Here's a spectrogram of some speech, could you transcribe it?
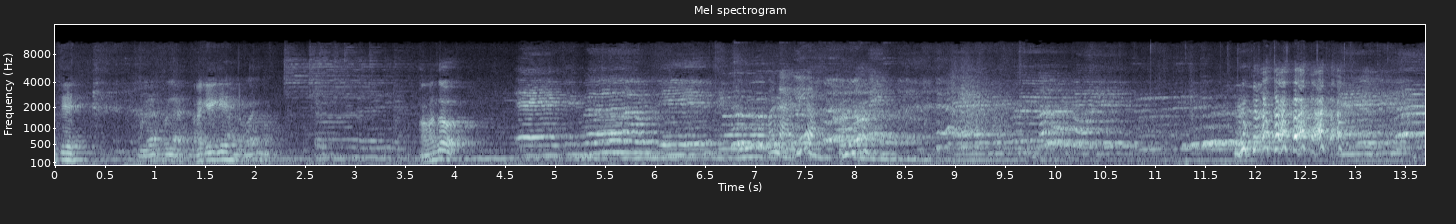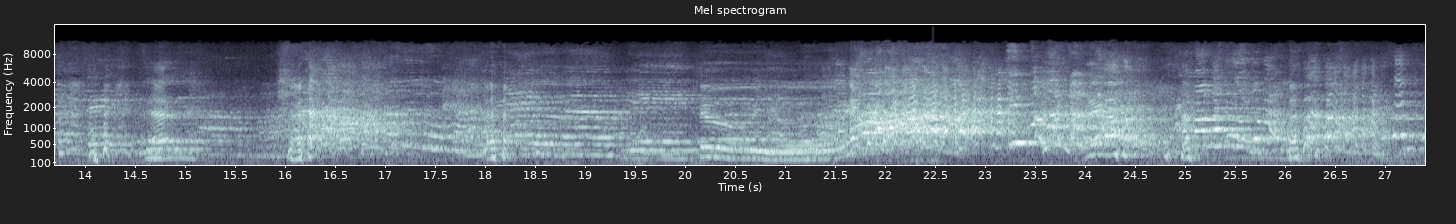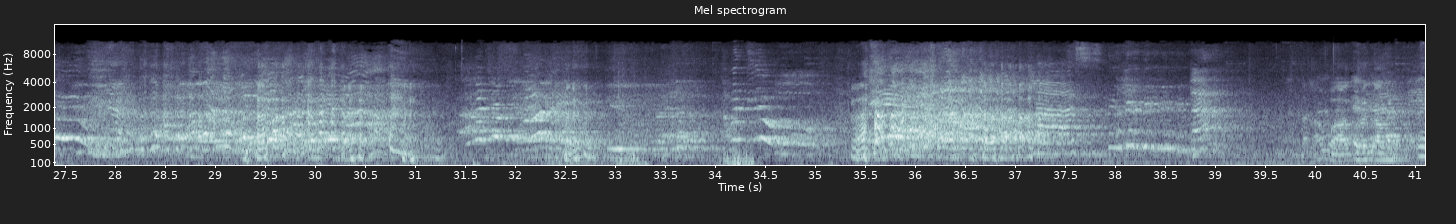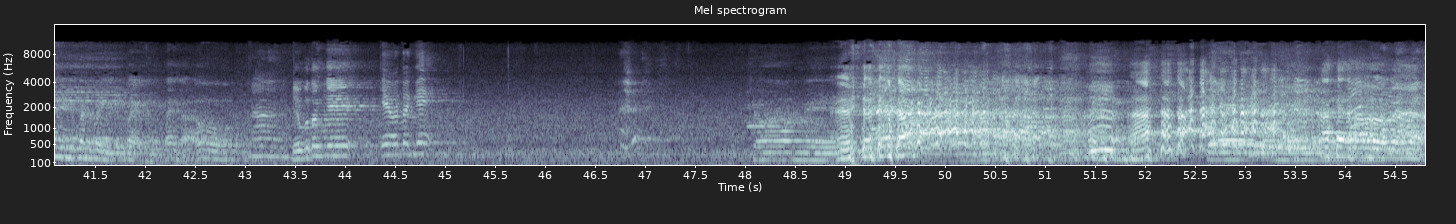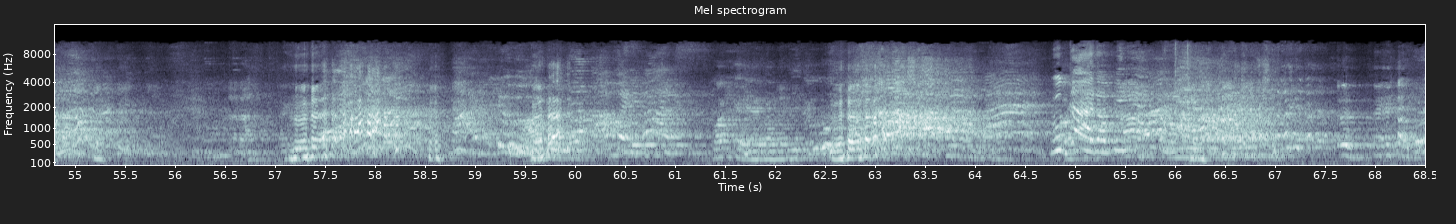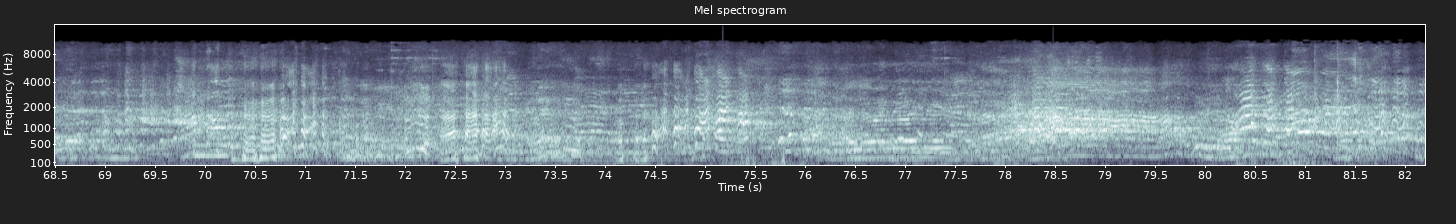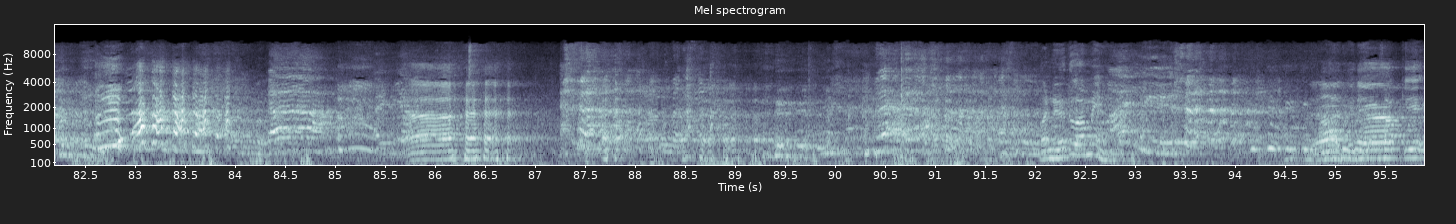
Okey. Bulan bulan. Okey, okey. Ah, masuk. Happy birthday to Mana dia? To you. Tak lawa aku rekam. Eh, depan depan depan. Depan enggak? Oh. Ha. Ya potong kek. Okay, betul ke? Comel. Apa ni mas? Pakai yang kamu itu. Ayah. Ah. Mana tu Amin? Mana? Ah, dia kek.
